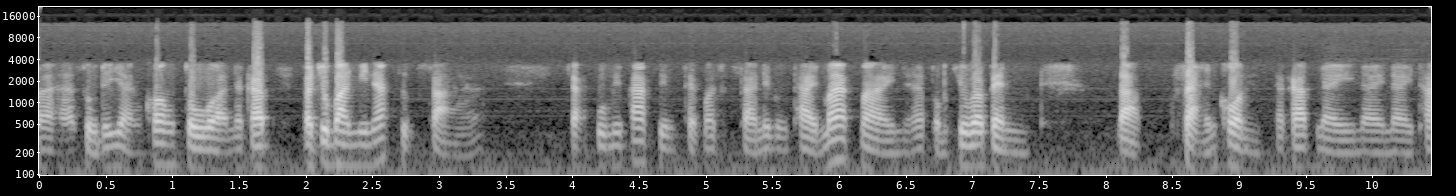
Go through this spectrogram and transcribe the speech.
มาหาสู่ได้อย่างคล่องตัวนะครับ ปัจจุบันมีนักศึกษา จากภูมิภาคฟินเทคมาศึกษาในเมืองไทยมากมายนะครับ ผมคิดว่าเป็นหลัก แสนคนนะครับ ในในในไท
